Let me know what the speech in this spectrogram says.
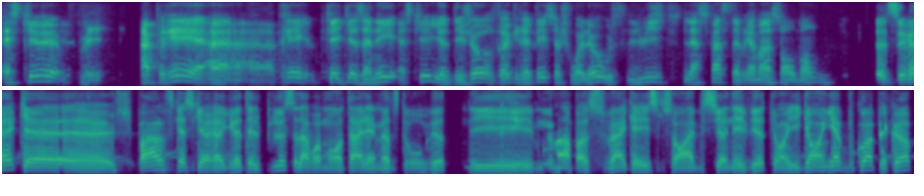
Est-ce que, après, après quelques années, est-ce qu'il a déjà regretté ce choix-là ou lui, l'asphalte, c'était vraiment son monde? Je dirais que euh, je pense que ce qu'il a regretté le plus, c'est d'avoir monté à l'MS trop vite. Et moi, je m'en parle souvent qu'ils se sont ambitionnés vite. Ils, gagnaient beaucoup à pick-up.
